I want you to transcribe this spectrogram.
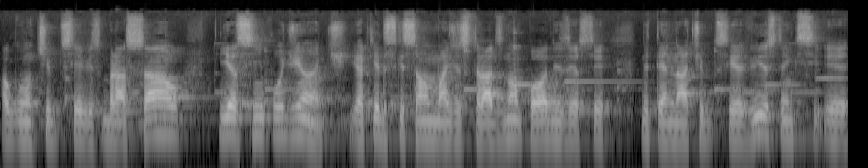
algum tipo de serviço braçal e assim por diante. E aqueles que são magistrados não podem exercer determinado tipo de serviço, tem que se, eh,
